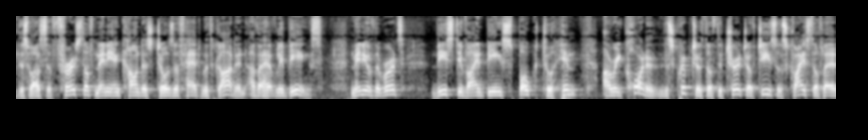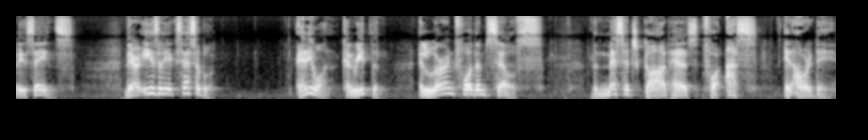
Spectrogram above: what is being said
This was the first of many encounters Joseph had with God and other heavenly beings. Many of the words these divine beings spoke to him are recorded in the scriptures of the Church of Jesus Christ of Latter day Saints. They are easily accessible. Anyone can read them and learn for themselves the message God has for us in our day.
